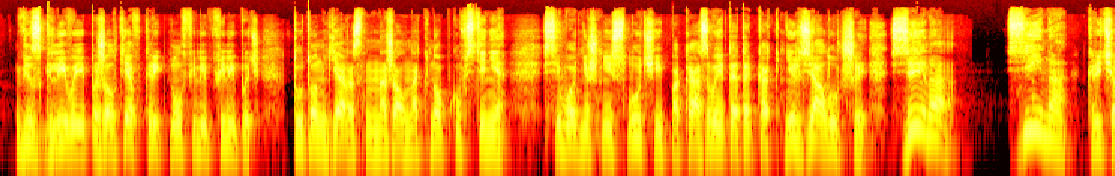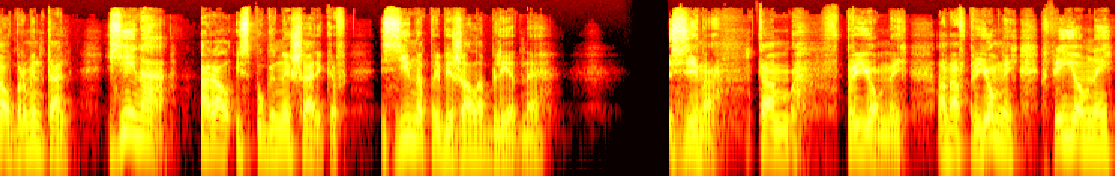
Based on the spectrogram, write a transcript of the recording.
— визгливо и пожелтев, крикнул Филипп Филиппович. Тут он яростно нажал на кнопку в стене. «Сегодняшний случай показывает это как нельзя лучше. Зина!» «Зина!» — кричал Барменталь. «Зина!» — орал испуганный Шариков. Зина прибежала бледная. «Зина, там в приемной. Она в приемной?» «В приемной»,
